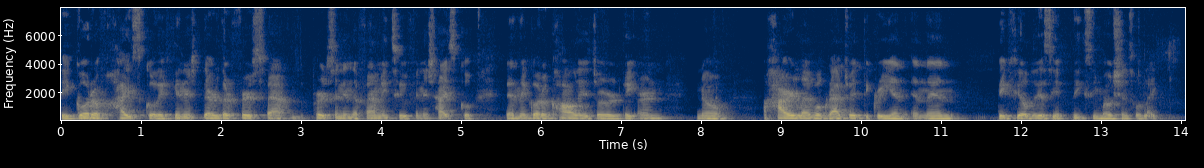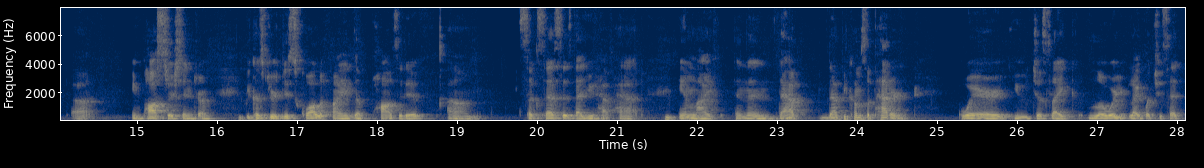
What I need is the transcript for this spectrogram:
they go to high school, they finish, they're their first fam- person in the family to finish high school, then they go to college or they earn, you know, a higher level graduate degree, and, and then they feel this, these emotions of like uh, imposter syndrome because you're disqualifying the positive um, successes that you have had in life, and then that that becomes a pattern where you just like lower like what you said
